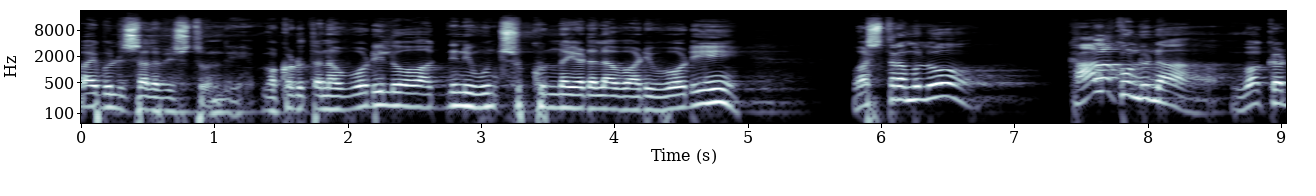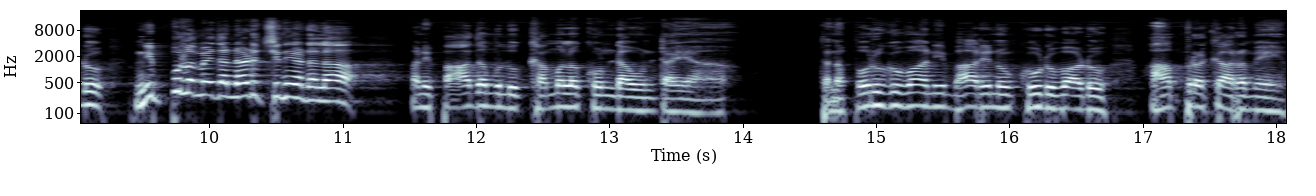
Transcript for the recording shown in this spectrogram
బైబిల్ సెలవిస్తుంది ఒకడు తన ఓడిలో అగ్నిని ఉంచుకున్న ఎడల వాడి ఓడి వస్త్రములు కాలకుండున? ఒకడు నిప్పుల మీద నడిచిన ఎడల అని పాదములు కమలకుండా ఉంటాయా? తన పొరుగువాని భార్యను కూడువాడు ఆ ప్రకారమే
